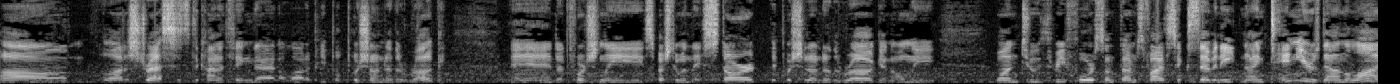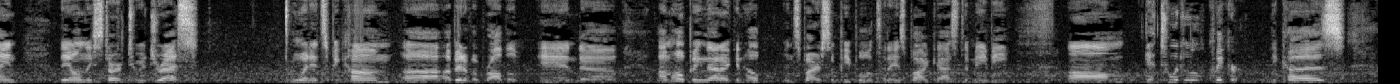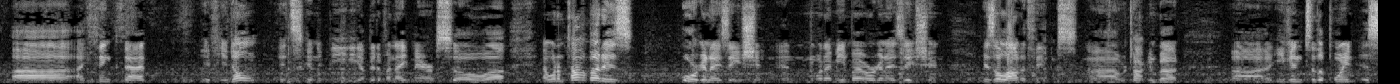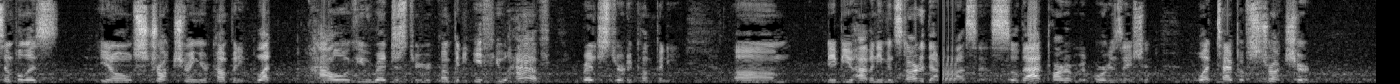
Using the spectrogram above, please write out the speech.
um, a lot of stress. It's the kind of thing that a lot of people push under the rug. And unfortunately, especially when they start, they push it under the rug and only one, two, three, four, sometimes five, six, seven, eight, nine, ten years down the line, they only start to address when it's become uh, a bit of a problem. And uh, I'm hoping that I can help inspire some people with today's podcast to maybe um, get to it a little quicker because uh, I think that if you don't, it's going to be a bit of a nightmare. So, uh, and what I'm talking about is organization. And what I mean by organization is a lot of things. Uh, we're talking about uh, even to the point as simple as you know structuring your company. What, how have you registered your company? If you have registered a company. Um, Maybe you haven't even started that process. So, that part of organization, what type of structure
